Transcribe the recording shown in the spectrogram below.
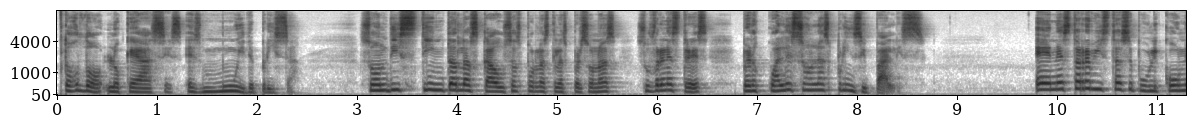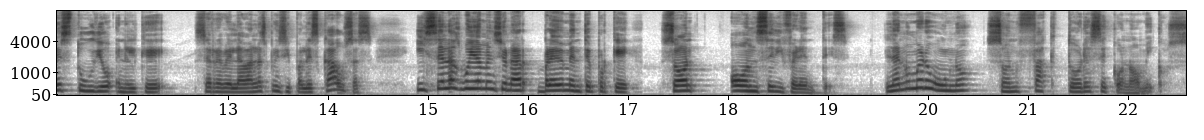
todo lo que haces es muy deprisa. Son distintas las causas por las que las personas sufren estrés, pero ¿cuáles son las principales? En esta revista se publicó un estudio en el que se revelaban las principales causas y se las voy a mencionar brevemente porque son 11 diferentes. La número uno son factores económicos.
